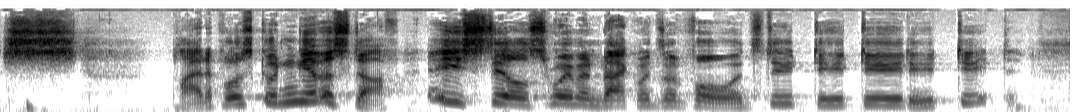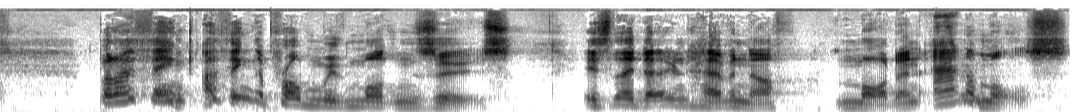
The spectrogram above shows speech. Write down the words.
shh. Platypus couldn't give a stuff. He's still swimming backwards and forwards. Doot, doot, doot, doot, doot. But I think, I think the problem with modern zoos is they don't have enough modern animals.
